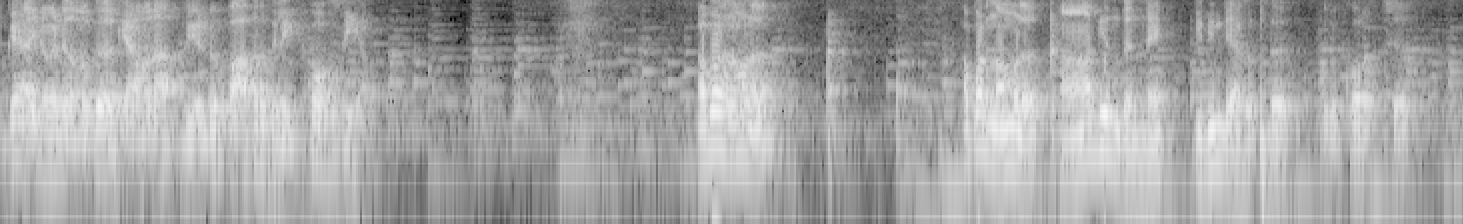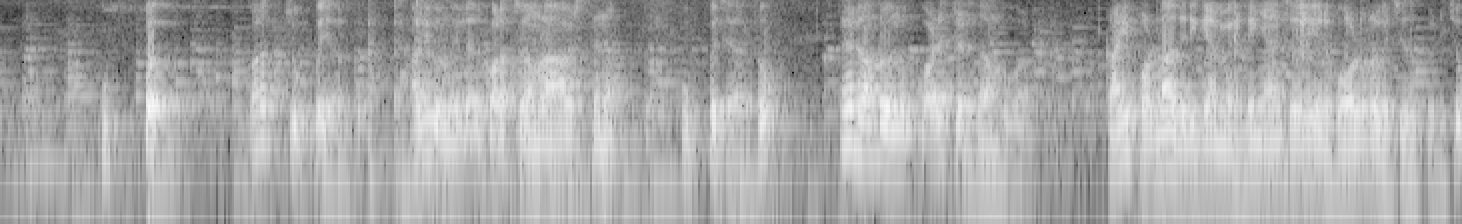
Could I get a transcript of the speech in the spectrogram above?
ഓക്കെ അതിനുവേണ്ടി നമുക്ക് ക്യാമറ വീണ്ടും പാത്രത്തിലേക്ക് ഫോക്കസ് ചെയ്യാം. അപ്പോൾ നമ്മൾ അപ്പോൾ നമ്മൾ ആദ്യം തന്നെ ഇതിന്റെ അകത്ത് ഒരു കുറച്ച് ഉപ്പ് കുറച്ച് ഉപ്പ് ചേർത്തു. അധികമൊന്നുമില്ല ഒരു കുറച്ച് നമ്മൾ ആവശ്യത്തിന് ഉപ്പ് ചേർത്തു. എന്നിട്ട് നമ്മൾ ഒന്ന് കുഴച്ചെടുക്കാൻ പോവുകയാണ് കൈ പൊള്ളാതിരിക്കാൻ വേണ്ടി ഞാൻ ചെറിയൊരു ഹോൾഡർ വെച്ച് ഇത് പിടിച്ചു.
